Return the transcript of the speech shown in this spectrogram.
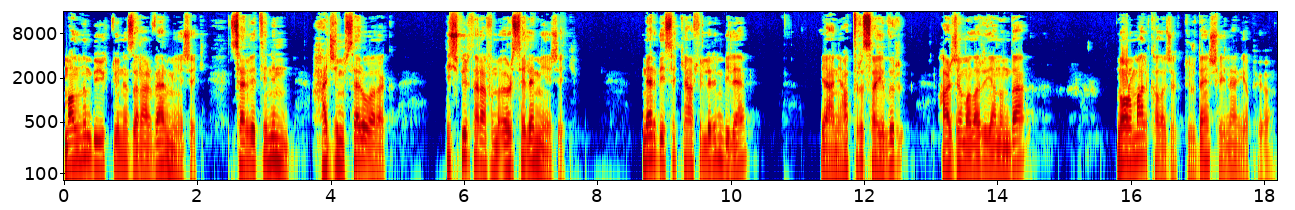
Malının büyüklüğüne zarar vermeyecek, servetinin hacimsel olarak hiçbir tarafını örselemeyecek. Neredeyse kafirlerin bile yani hatırı sayılır harcamaları yanında normal kalacak türden şeyler yapıyor.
